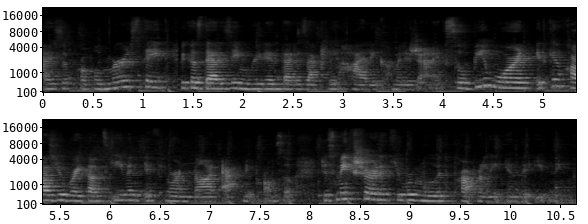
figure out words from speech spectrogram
isopropyl myristate because that is the ingredient that is actually highly comedogenic. So be warned, it can cause you breakouts even if you are not acne prone. So just make sure that you remove it properly in the evening.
